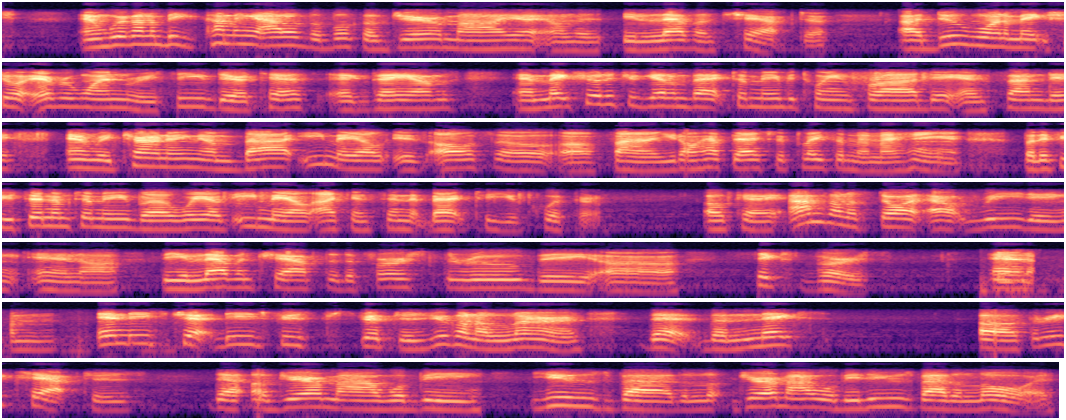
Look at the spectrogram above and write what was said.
and we're going to be coming out of the book of Jeremiah on the 11th chapter. I do want to make sure everyone received their test exams and make sure that you get them back to me between Friday and Sunday. And returning them by email is also uh, fine. You don't have to actually place them in my hand. But if you send them to me by way of email, I can send it back to you quicker. Okay, I'm going to start out reading in uh, the 11th chapter, the first through the uh, sixth verse. And um, in these cha- these few scriptures, you're going to learn that the next uh, three chapters that of Jeremiah will be used by the Jeremiah will be used by the Lord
